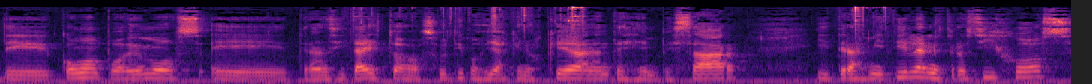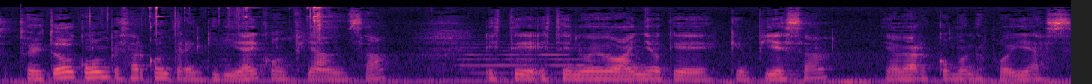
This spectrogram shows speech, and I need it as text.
de cómo podemos eh, transitar estos últimos días que nos quedan antes de empezar y transmitirle a nuestros hijos, sobre todo cómo empezar con tranquilidad y confianza este, este nuevo año que, que empieza y a ver cómo nos podías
